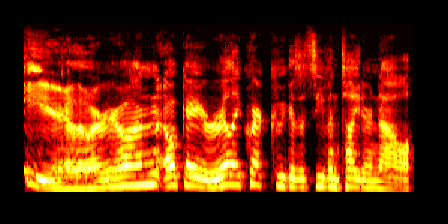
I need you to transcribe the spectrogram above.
Hello everyone! Okay, really quick because it's even tighter now.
